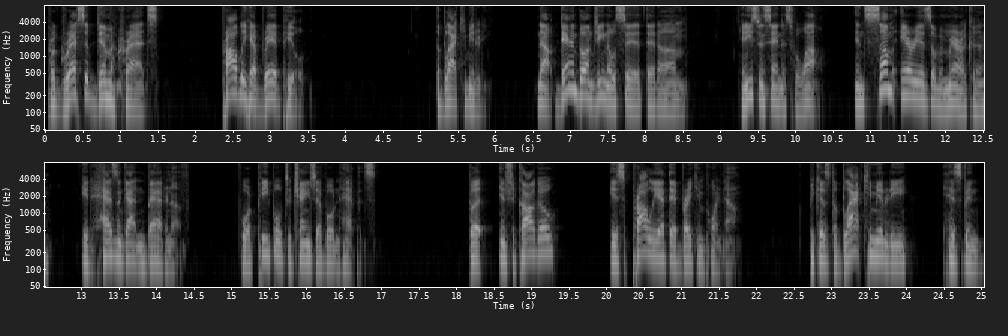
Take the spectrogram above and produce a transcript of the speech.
Progressive Democrats probably have red pilled the black community. Now, Dan Bongino said that, um, and he's been saying this for a while. In some areas of America, it hasn't gotten bad enough for people to change their voting habits. But in Chicago, it's probably at that breaking point now because the black community has been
